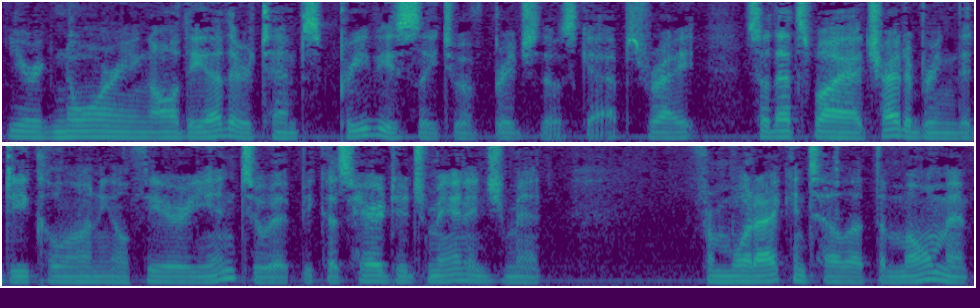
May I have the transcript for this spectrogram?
you're ignoring all the other attempts previously to have bridged those gaps, right? So that's why I try to bring the decolonial theory into it because heritage management, from what I can tell at the moment,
